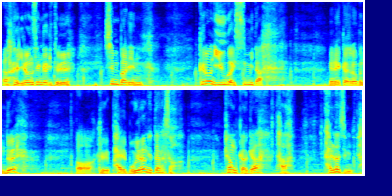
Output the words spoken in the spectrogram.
아, 이런 생각이 들 신발인 그런 이유가 있습니다. 그러니까 여러분들 어, 그 발 모양에 따라서 평가가 다 달라집니다.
